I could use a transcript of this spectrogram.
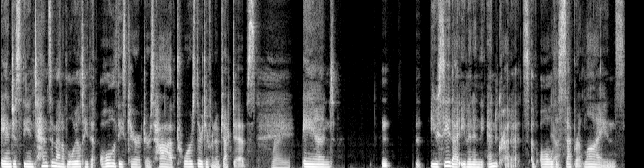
And just the intense amount of loyalty that all of these characters have towards their different objectives. Right. And you see that even in the end credits of all Yeah. the separate lines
